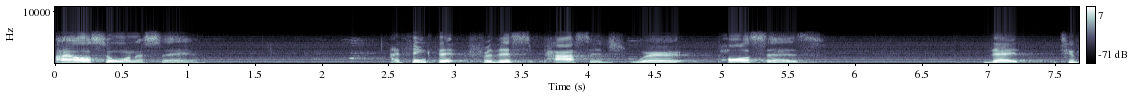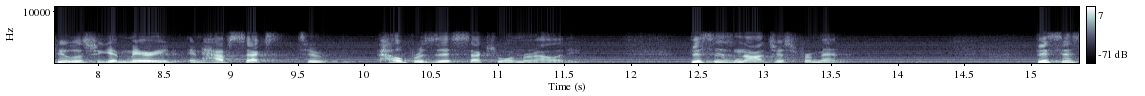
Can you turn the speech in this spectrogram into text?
I also want to say, I think that for this passage where Paul says that two people should get married and have sex to help resist sexual immorality, this is not just for men. This is,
